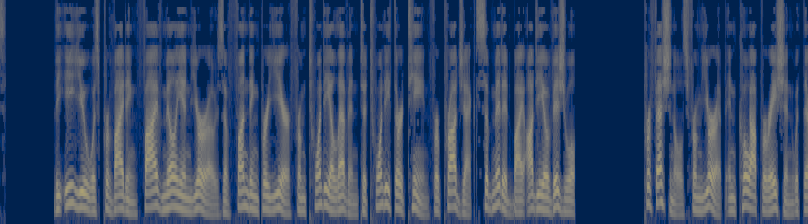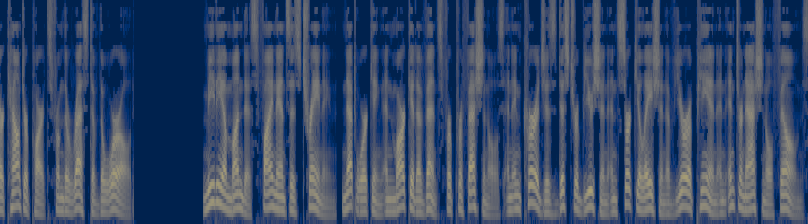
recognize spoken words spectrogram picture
The EU was providing €5 million Euros of funding per year from 2011 to 2013 for projects submitted by audiovisual professionals from Europe in cooperation with their counterparts from the rest of the world. Media Mundus finances training, networking and market events for professionals and encourages distribution and circulation of European and international films.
